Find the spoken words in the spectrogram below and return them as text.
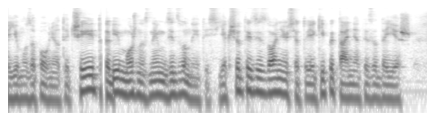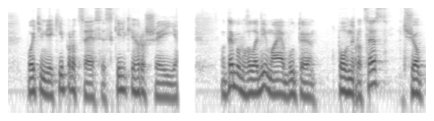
йому заповнювати, чи тобі можна з ним зідзвонитись. Якщо ти зідзвонюєшся, то які питання ти задаєш, потім які процеси, скільки грошей є. У тебе в голові має бути повний процес, щоб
